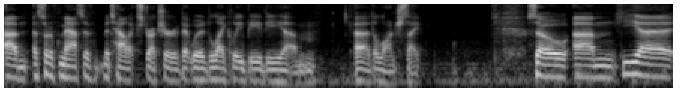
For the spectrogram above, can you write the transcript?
um, a sort of massive metallic structure that would likely be the um, uh, the launch site. So um, he uh,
